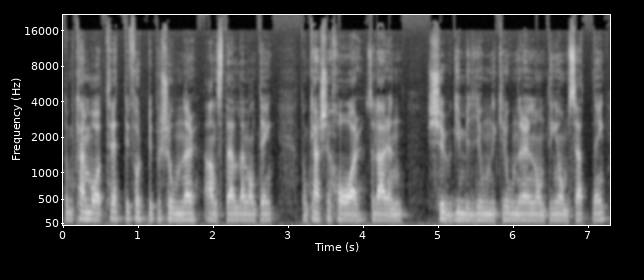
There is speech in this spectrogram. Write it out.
de kan vara 30-40 personer anställda eller någonting. De kanske har sådär en 20 miljoner kronor eller någonting i omsättning.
